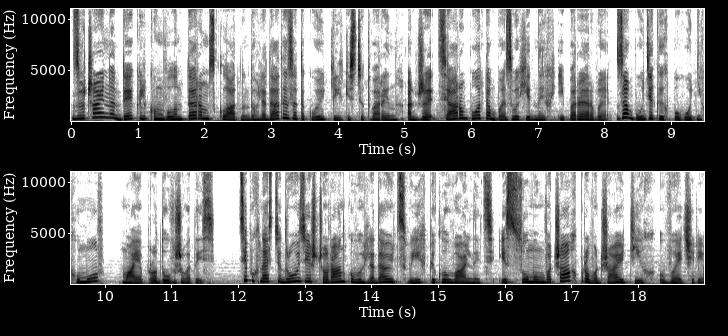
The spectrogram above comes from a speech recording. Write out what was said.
Звичайно, декільком волонтерам складно доглядати за такою кількістю тварин, адже ця робота без вихідних і перерви за будь-яких погодних умов має продовжуватись. Ці пухнасті друзі щоранку виглядають своїх піклувальниць і з сумом в очах проводжають їх ввечері.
